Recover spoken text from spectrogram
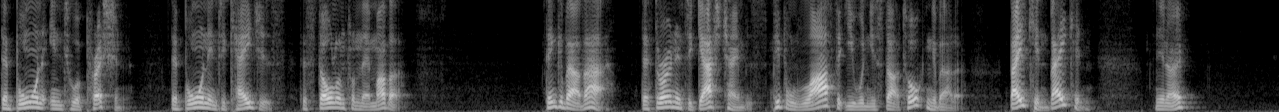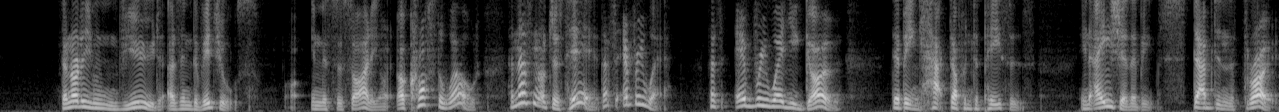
They're born into oppression. They're born into cages. They're stolen from their mother. Think about that. They're thrown into gas chambers. People laugh at you when you start talking about it. Bacon, bacon. You know? They're not even viewed as individuals in this society across the world. And that's not just here, that's everywhere. That's everywhere you go. They're being hacked up into pieces. In Asia, they're being stabbed in the throat,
